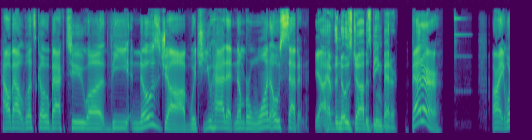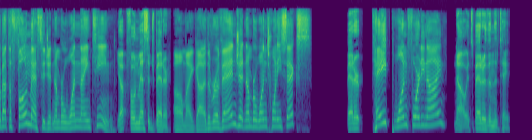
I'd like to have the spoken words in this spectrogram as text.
How about let's go back to uh, the nose job, which you had at number 107. Yeah, I have the nose job as being better. Better. All right. What about the phone message at number 119? Yep, phone message better. Oh my God. The revenge at number 126? Better. Tape 149? No, it's better than the tape.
